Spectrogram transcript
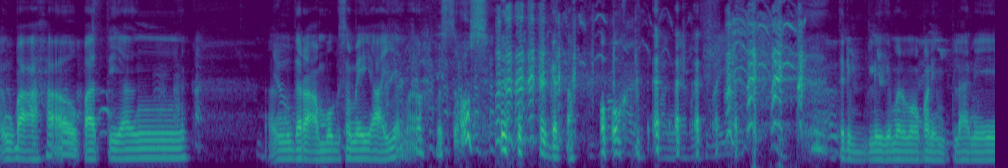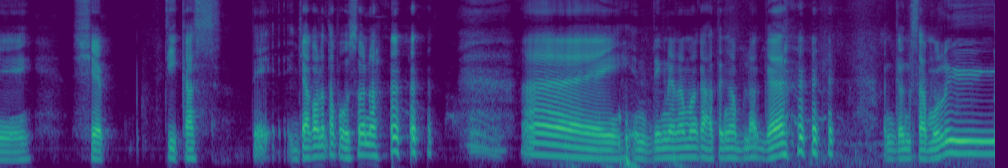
ang bahaw pati ang ang daramog sa may ayam. Ah, basos. Gatapok. Triple man ang mga panimpla ni Chef Tikas. Te, diyan ko lang tapuso na. Ay, ending na naman ka ating vlog ha. Hanggang sa muli.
